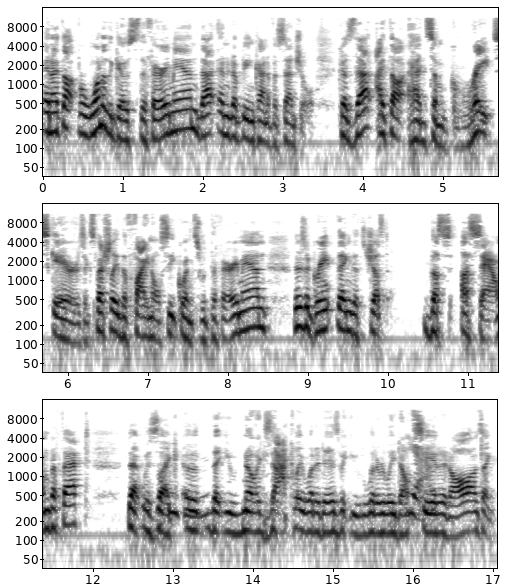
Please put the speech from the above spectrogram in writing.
And I thought for one of the ghosts, the ferryman, that ended up being kind of essential because that I thought had some great scares, especially the final sequence with the ferryman. There's a great thing that's just the, a sound effect. That was like uh, that you know exactly what it is, but you literally don't Yeah. see it at all. I was like,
